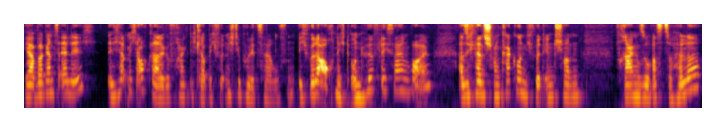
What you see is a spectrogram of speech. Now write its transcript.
Ja, aber ganz ehrlich, ich habe mich auch gerade gefragt, ich glaube, ich würde nicht die Polizei rufen. Ich würde auch nicht unhöflich sein wollen. Also ich fände es schon kacke und ich würde ihn schon fragen, so was zur Hölle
